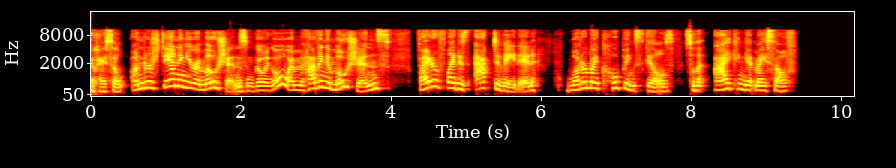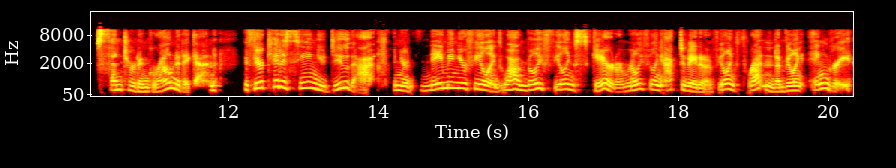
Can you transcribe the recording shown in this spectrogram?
Okay, so understanding your emotions and going, oh, I'm having emotions, fight or flight is activated. What are my coping skills so that I can get myself centered and grounded again? If your kid is seeing you do that and you're naming your feelings, wow, I'm really feeling scared. I'm really feeling activated. I'm feeling threatened. I'm feeling angry.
